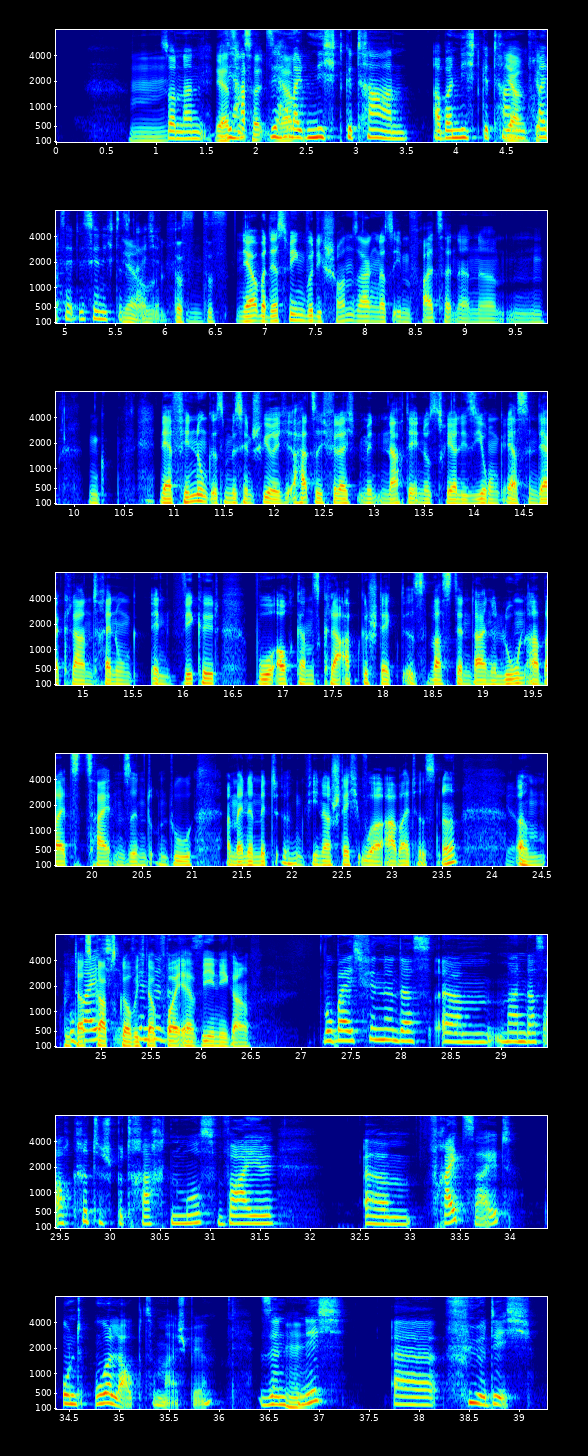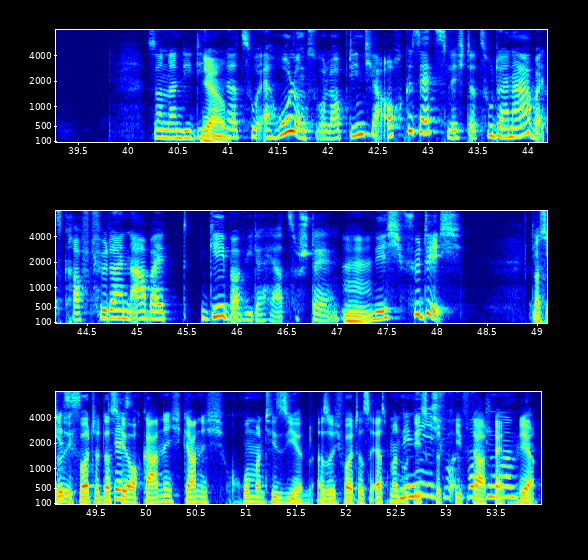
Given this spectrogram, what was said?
mhm. sondern Ja, sie, hat, halt- sie ja. haben halt nicht getan. Aber nicht getan Ja, und. Freizeit ist ja nicht das ja, Gleiche. das, das, Ja, aber deswegen würde ich schon sagen, dass eben Freizeit eine, eine, eine Erfindung ist ein bisschen schwierig. Hat sich vielleicht mit, nach der Industrialisierung erst in der klaren Trennung entwickelt, wo auch ganz klar abgesteckt ist, was denn deine Lohnarbeitszeiten sind und du am Ende mit irgendwie einer Stechuhr arbeitest, ne? Ähm, und Wobei das gab es, glaube ich, finde, davor eher ist- weniger. Wobei ich finde, dass ähm, man das auch kritisch betrachten muss, weil ähm, Freizeit und Urlaub zum Beispiel sind Mhm. nicht äh, für dich, sondern die dienen Ja. dazu, Erholungsurlaub dient ja auch gesetzlich dazu, deine Arbeitskraft für deinen Arbeitgeber wiederherzustellen, Mhm. nicht für dich. Die Also ich wollte das hier auch gar nicht, gar nicht romantisieren. Also ich wollte das erstmal nur Nee, nee, deskriptiv darstellen. nur- ja.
